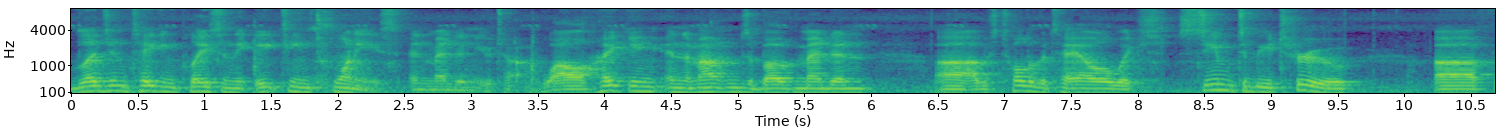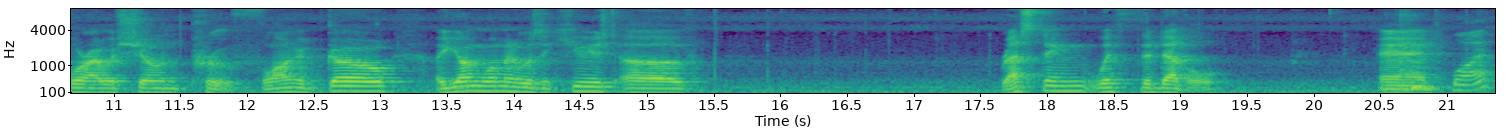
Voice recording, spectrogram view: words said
Legend taking place in the 1820s in Mendon, Utah. While hiking in the mountains above Mendon, uh, I was told of a tale which seemed to be true, uh, for I was shown proof. Long ago, a young woman was accused of resting with the devil and What?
